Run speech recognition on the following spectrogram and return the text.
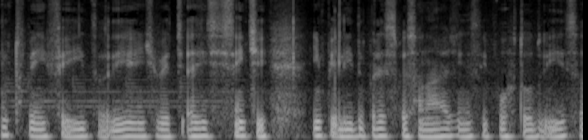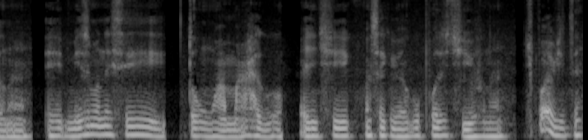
muito bem feito ali, a gente vê, a gente se sente impelido por esses personagens e por tudo isso, né? E mesmo nesse tom amargo, a gente consegue ver algo positivo, né? Tipo a vida.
